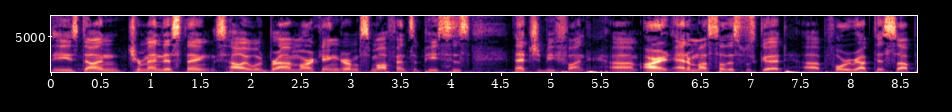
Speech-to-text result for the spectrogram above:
he's done tremendous things. Hollywood Brown, Mark Ingram, some offensive pieces. That should be fun. Um, all right, Adam Musto, this was good. Uh, before we wrap this up,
